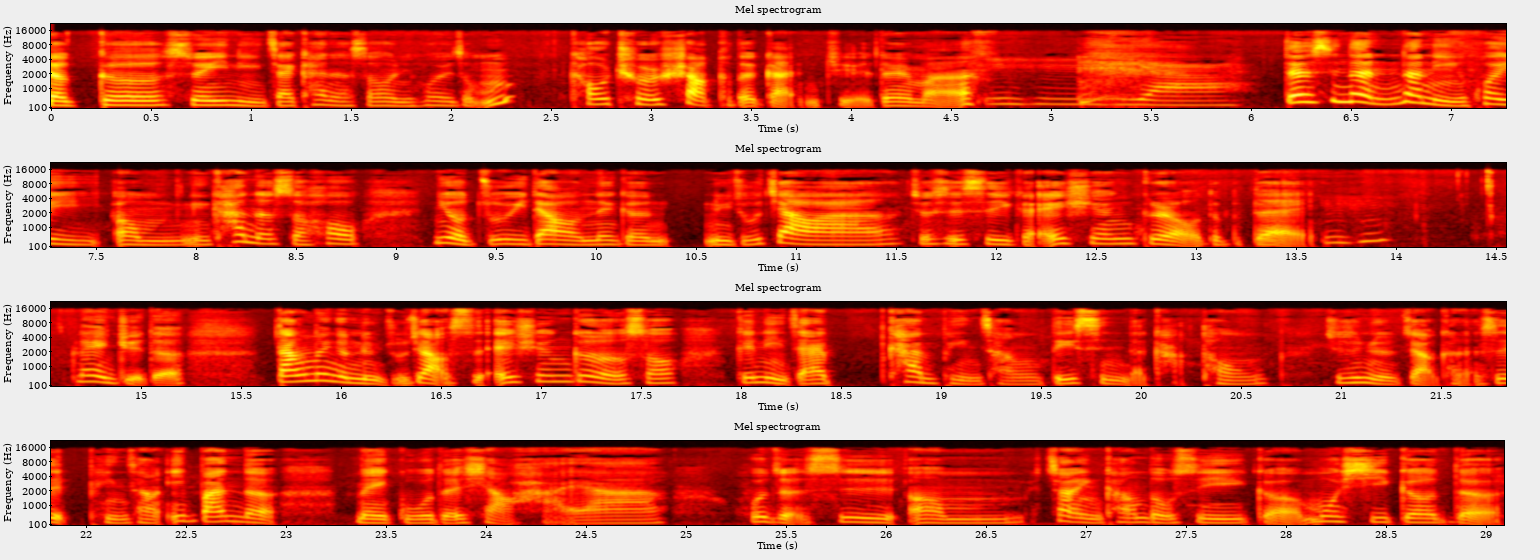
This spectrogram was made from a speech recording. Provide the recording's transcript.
的歌，所以你在看的时候，你会有一种嗯，culture shock 的感觉，对吗？嗯哼，呀。但是那那你会嗯，你看的时候，你有注意到那个女主角啊，就是是一个 Asian girl，对不对？嗯哼。那你觉得，当那个女主角是 Asian girl 的时候，跟你在看平常 Disney 的卡通，就是女主角可能是平常一般的美国的小孩啊，或者是嗯，像尹康都是一个墨西哥的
